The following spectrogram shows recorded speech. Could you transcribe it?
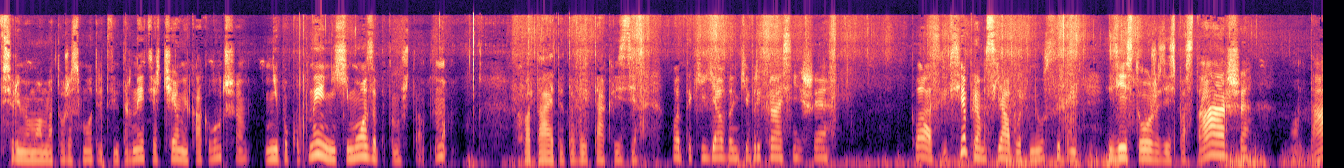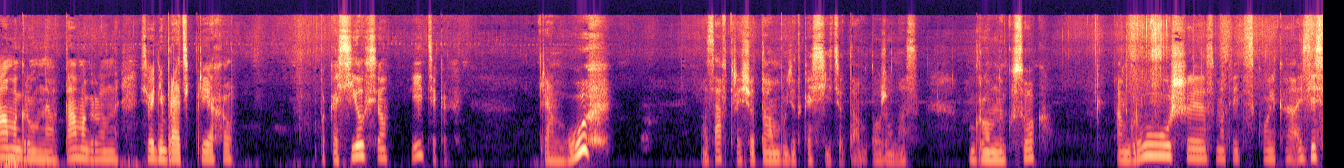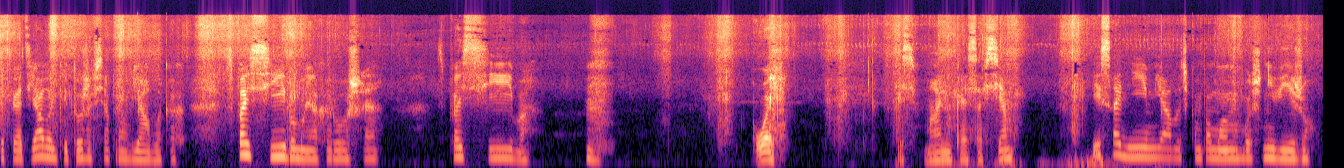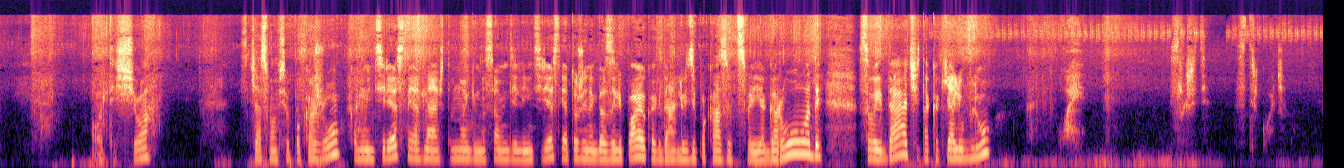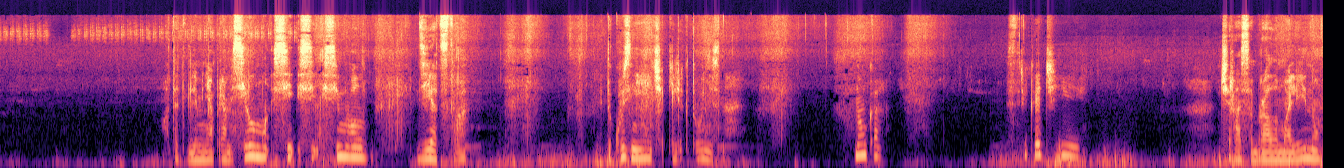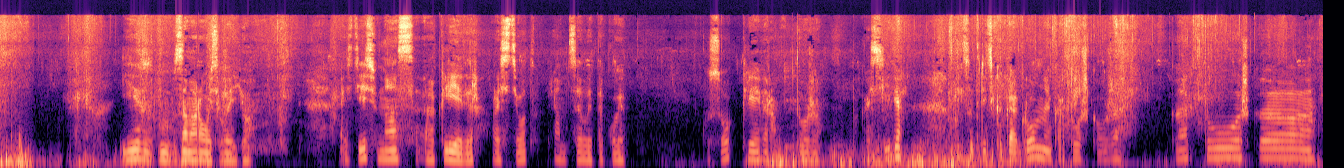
Все время мама тоже смотрит в интернете, чем и как лучше. Не покупные, не химоза, потому что, ну, хватает этого и так везде. Вот такие яблоньки прекраснейшие. Класс. И все прям с яблоками усыпаны. Здесь тоже, здесь постарше. Вон там огромное, вот там огромное. Сегодня братик приехал, покосил все. Видите, как прям ух. А завтра еще там будет косить. Вот там тоже у нас огромный кусок. Там груши, смотрите сколько. А здесь опять яблоньки, и тоже вся прям в яблоках. Спасибо, моя хорошая. Спасибо. Ой, здесь маленькая совсем. И с одним яблочком, по-моему, больше не вижу. Вот еще. Сейчас вам все покажу. Кому интересно, я знаю, что многим на самом деле интересно. Я тоже иногда залипаю, когда люди показывают свои огороды, свои дачи, так как я люблю. Ой, слышите, стрекочет. Вот это для меня прям символ, символ детства. Кузнечик или кто, не знаю. Ну-ка. Стрекачи. Вчера собрала малину и заморозила ее. А здесь у нас э, клевер растет. Прям целый такой кусок клевера тоже покосили. Вот смотрите, какая огромная картошка уже. Картошка.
